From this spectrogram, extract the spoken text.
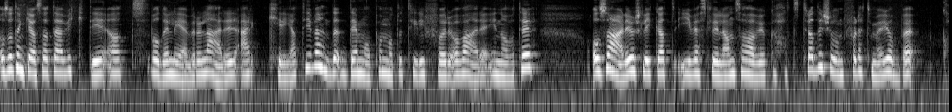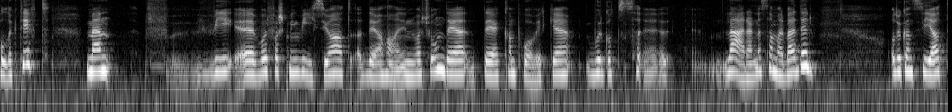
Og så tenker jeg også at det er viktig at både elever og lærer er kreative. Det, det, må på en måte til for å være innovativ. Og så er det jo slik at i vestlige land så har vi jo ikke hatt tradisjon for dette med å jobbe kollektivt. Men vi, eh, vår forskning viser jo at det å ha innovasjon, det, det kan påvirke hvor godt eh, lærerne samarbeider. Og du kan si at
